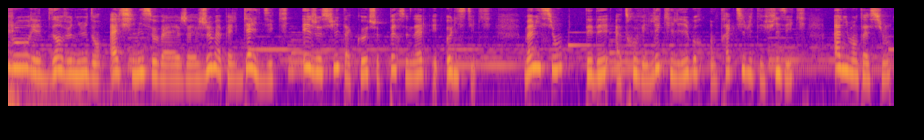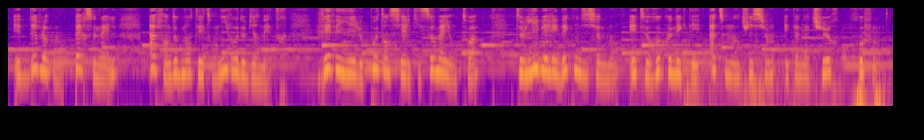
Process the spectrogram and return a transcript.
Bonjour et bienvenue dans Alchimie Sauvage. Je m'appelle Gaïdic et je suis ta coach personnelle et holistique. Ma mission, t'aider à trouver l'équilibre entre activité physique, alimentation et développement personnel afin d'augmenter ton niveau de bien-être, réveiller le potentiel qui sommeille en toi, te libérer des conditionnements et te reconnecter à ton intuition et ta nature profonde.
